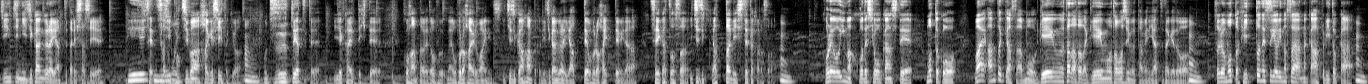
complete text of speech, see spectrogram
日2時間ぐらいやってたりしたしえー、せ2時間。さもう一番激しい時は。うん。もうずーっとやってて家帰ってきてご飯食べておふ、ね、お風呂入る前に1時間半とか2時間ぐらいやってお風呂入ってみたいな生活をさ一時期やったりしてたからさ。うん。これを今ここで召喚してもっとこう前あの時はさもうゲームただただゲームを楽しむためにやってたけど、うん。それをもっとフィットネス寄りのさなんかアプリとかうん。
